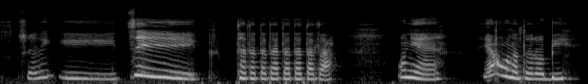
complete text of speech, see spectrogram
Strzeli i cyk! Ta, ta, ta, ta, ta, ta, ta, ta. O nie, jak ona to robi?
